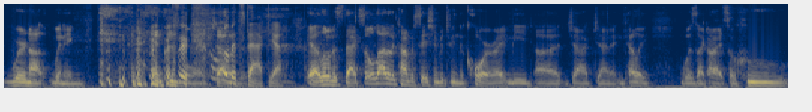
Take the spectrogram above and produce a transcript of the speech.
we're not winning anymore a little bit stacked, yeah. Yeah, a little bit stacked. So a lot of the conversation between the core, right, me, uh, Jack, Janet, and Kelly, was like, all right, so who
